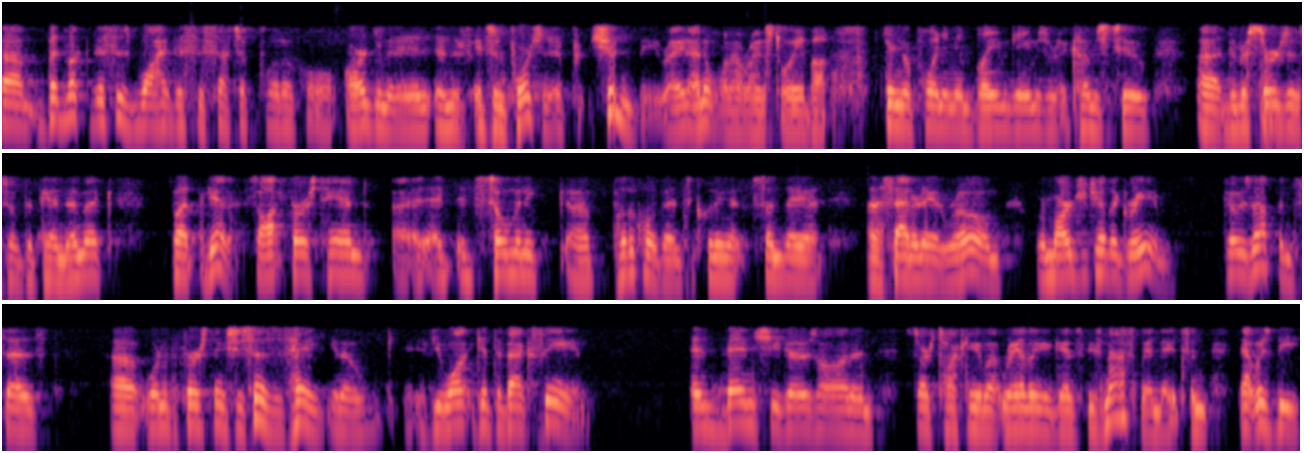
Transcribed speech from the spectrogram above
Um, but look, this is why this is such a political argument, and, and, it's unfortunate. It shouldn't be, right? I don't want to write a story about finger pointing and blame games when it comes to uh, the resurgence of the pandemic. But again, I saw it firsthand uh, at, at, so many uh, political events, including at Sunday at uh, Saturday in Rome, where Marjorie Taylor Greene goes up and says, uh, one of the first things she says is, "Hey, you know, if you want, get the vaccine." And then she goes on and starts talking about railing against these mask mandates, and that was the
